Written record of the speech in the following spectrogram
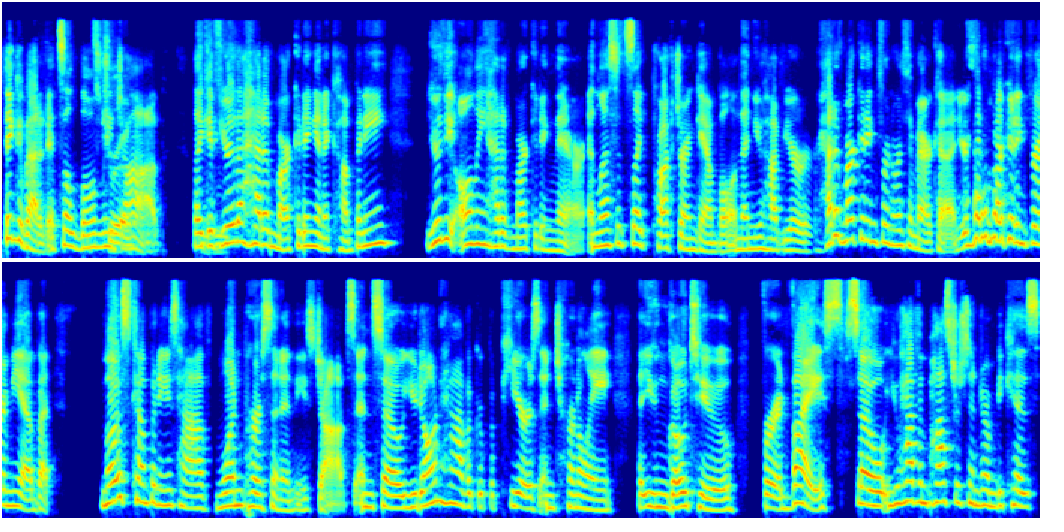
think about it, it's a lonely job. Like mm-hmm. if you're the head of marketing in a company, you're the only head of marketing there, unless it's like Procter and Gamble, and then you have your head of marketing for North America and your head of marketing for EMEA. But most companies have one person in these jobs. And so you don't have a group of peers internally that you can go to for advice. So you have imposter syndrome because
